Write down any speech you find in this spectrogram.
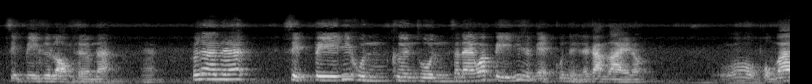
10ปีคือ long term นะนะเพราะฉะนั้นนะฮะ10ปีที่คุณคืนทุน แสดงว่าปีที่ 11 คุณถึงจะกำไรเนาะโอ้ผมว่า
